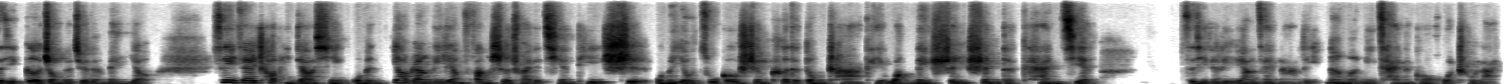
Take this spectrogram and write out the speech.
自己各种的觉得没有。所以在超频调性，我们要让力量放射出来的前提是我们有足够深刻的洞察，可以往内深深的看见。自己的力量在哪里？那么你才能够活出来。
